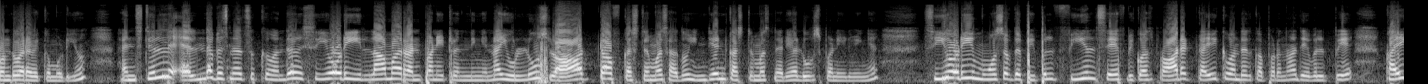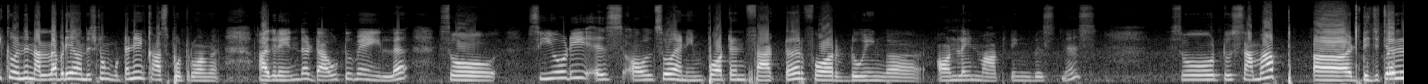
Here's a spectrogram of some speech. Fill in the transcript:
கொண்டு வர வைக்க முடியும். அண்ட் ஸ்டில் எந்த பிஸ்னஸுக்கு வந்து சிஓடி இல்லாமல் ரன் பண்ணிட்டு இருந்தீங்கன்னா you lose lot of customers அதுவும் இந்தியன் கஸ்டமர்ஸ் நிறையா லூஸ் பண்ணிடுவீங்க. COD most of the people feel safe because product கைக்கு வந்ததுக்கப்புறம் தான் தே வில் பே கைக்கு வந்து நல்லபடியாக வந்துச்சுன்னா உடனே காசு போட்டுருவாங்க. அதில் எந்த டவுட்டுமே இல்லை. So COD is also an important factor for doing online marketing business. So to sum up digital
